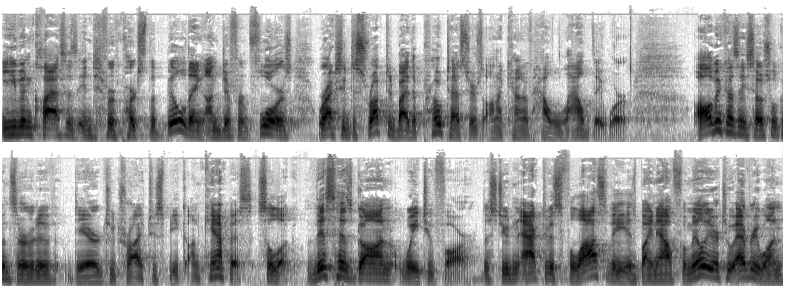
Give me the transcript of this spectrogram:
even classes in different parts of the building on different floors were actually disrupted by the protesters on account of how loud they were. All because a social conservative dared to try to speak on campus. So, look, this has gone way too far. The student activist philosophy is by now familiar to everyone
